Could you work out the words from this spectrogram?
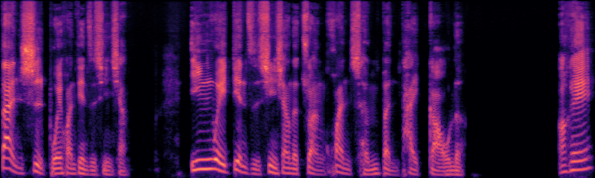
但是不会换电子信箱，因为电子信箱的转换成本太高了。OK，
